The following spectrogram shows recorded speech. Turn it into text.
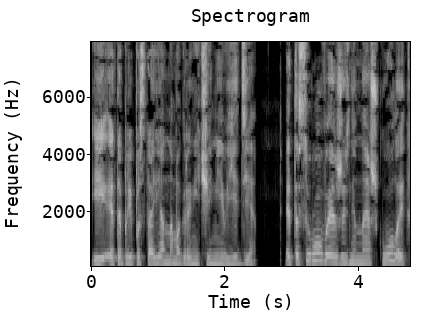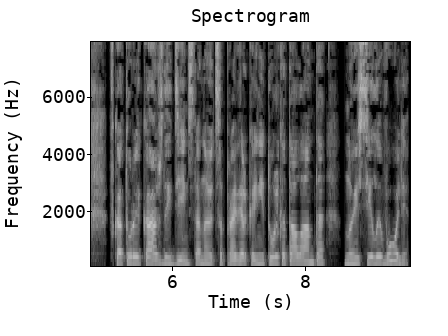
И это при постоянном ограничении в еде – это суровая жизненная школа, в которой каждый день становится проверкой не только таланта, но и силы воли.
